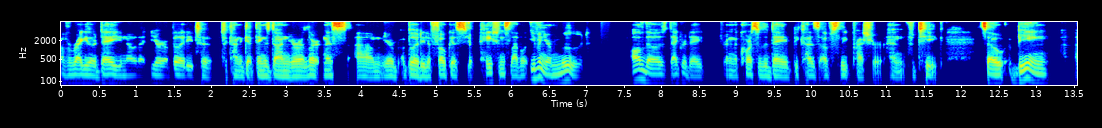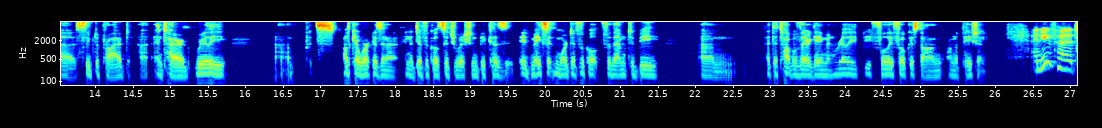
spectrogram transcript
of a regular day, you know that your ability to, to kind of get things done, your alertness, um, your ability to focus, your patience level, even your mood, all of those degrade during the course of the day because of sleep pressure and fatigue. So being uh, sleep deprived uh, and tired really uh, puts healthcare workers in a, in a difficult situation because it makes it more difficult for them to be um, at the top of their game and really be fully focused on, on the patient. And you've heard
